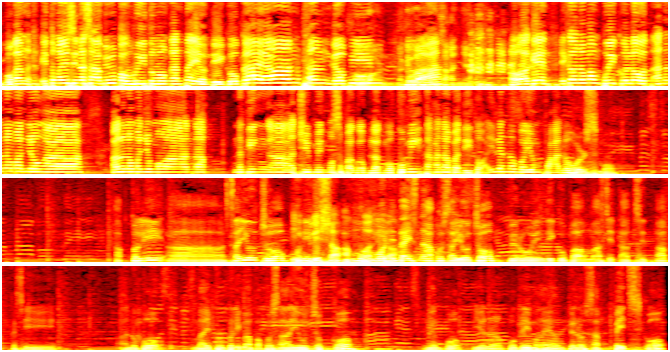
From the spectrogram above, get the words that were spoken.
Mukhang, ito ngayon sinasabi mo, paborito mong kanta yun. Di ko kayang Oo, tanggapin. nagawa diba? ko sa kanya. Oh, again, ikaw naman, Boy Kulot, ano naman yung, ah, ano naman yung mga anak, naging ah, achievement mo sa pag-vlog mo? Kumita ka na ba dito? Ilan na ba yung followers mo? Actually, ah, sa YouTube, English, ah, actually, monetize na ako sa YouTube, pero hindi ko pa ma-sit up, sit up kasi ano po, may problema pa po sa YouTube ko. Yun po, yun ang problema ngayon. Pero sa page ko,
